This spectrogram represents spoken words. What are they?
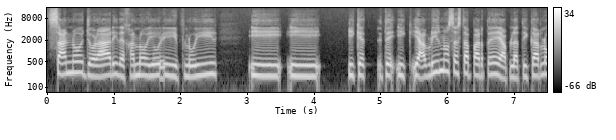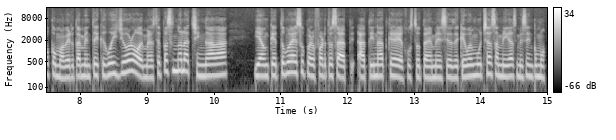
sano llorar y dejarlo ir y fluir y, y, y que te- y, y abrirnos a esta parte, a platicarlo como abiertamente, que güey, lloro y me la estoy pasando la chingada. Y aunque tú me ves súper fuerte, o a ti- Nat, que justo también me decías de que, güey, muchas amigas me dicen como,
